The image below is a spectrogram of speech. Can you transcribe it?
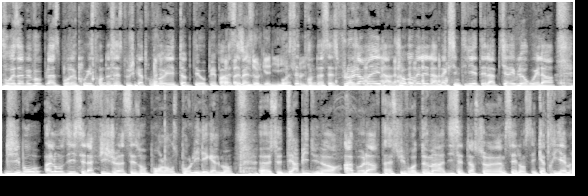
Vous réservez vos places pour le quiz 32 16 touche 4. Vous envoyez top TOP par Pas SMS facile de le gagner. au hier, je te 7 le dis. 32 16. Flo Germain est là, Jean Baumel est là, Maxime Tilly était là, Pierre-Yves Leroux est là, Djibo, allons-y, c'est l'affiche de la saison pour Lens, pour Lille également. Euh, ce derby du Nord à Bollard à suivre demain à 17h sur RMC. Est quatrième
